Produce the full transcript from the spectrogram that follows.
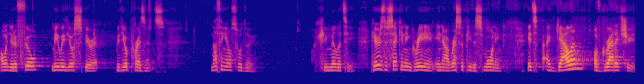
I want you to fill me with your spirit, with your presence. Nothing else will do. Humility. Here's the second ingredient in our recipe this morning it's a gallon of gratitude.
